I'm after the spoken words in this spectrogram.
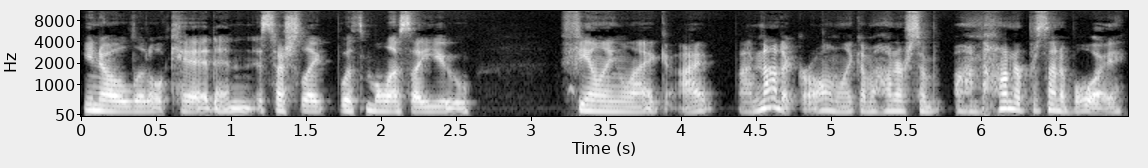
you know, a little kid. And especially like with Melissa, you feeling like I, I'm not a girl. I'm like, I'm 100%, I'm 100% a boy.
